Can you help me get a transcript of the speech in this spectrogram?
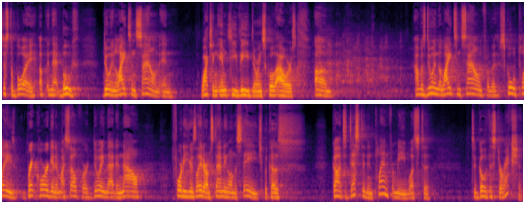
just a boy up in that booth doing lights and sound and watching MTV during school hours. Um, I was doing the lights and sound for the school plays. Brent Corrigan and myself were doing that, and now, 40 years later, I'm standing on the stage because God's destined and plan for me was to, to go this direction.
